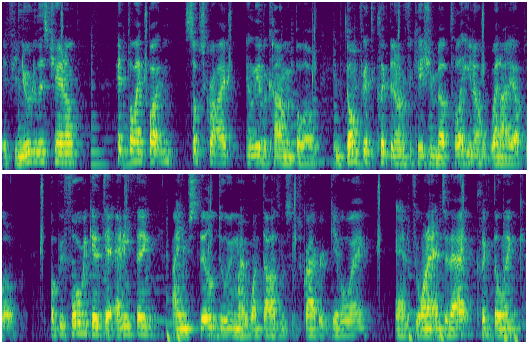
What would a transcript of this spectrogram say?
If you're new to this channel, hit the like button, subscribe, and leave a comment below. And don't forget to click the notification bell to let you know when I upload. But before we get into anything, I am still doing my 1000 subscriber giveaway. And if you want to enter that, click the link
